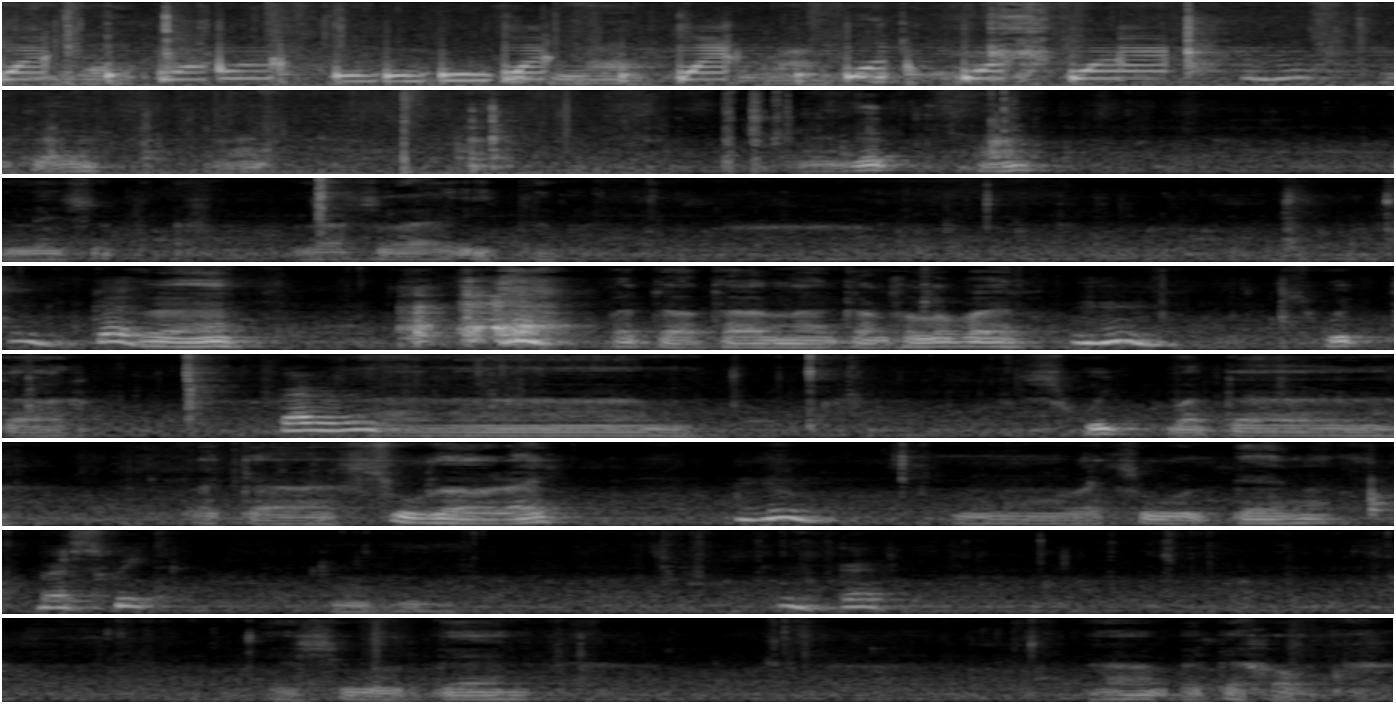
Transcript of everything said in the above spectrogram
Good, Yeah. Release it. That's what I eat them. Good. Better than cantaloupe. Sweet. Uh, Um, sweet, but uh, like uh, sugar, right? Mm -hmm. Mm, like sugar cane. Very sweet. Mm -hmm. כן. ישו נותן גם בכחוק.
